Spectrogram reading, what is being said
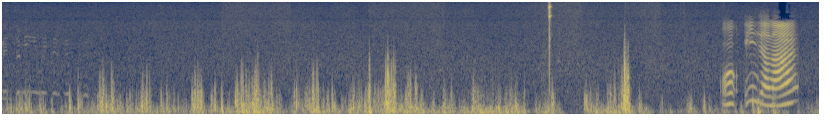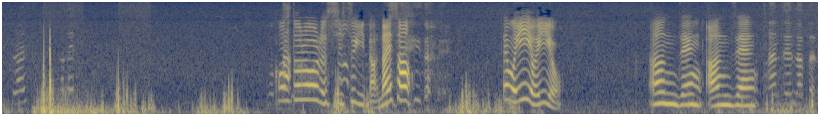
めっちゃ右向いてる気がするおいいんじゃない？コントロールしすぎた。ナイスオンいいだねでもいいよいいよ。安全安全。安全だったね。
